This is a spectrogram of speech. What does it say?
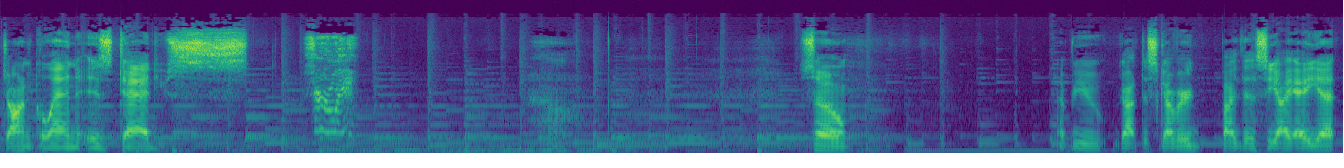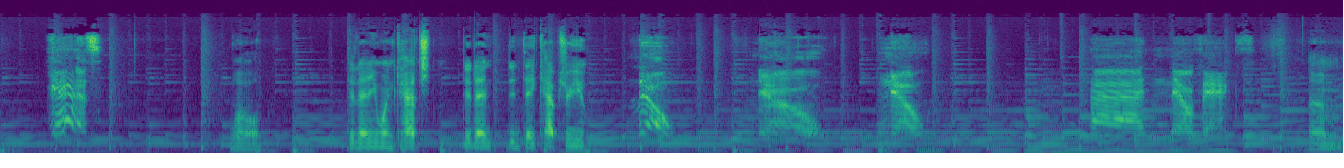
John Glenn is dead. You. S- Shirley? So, have you got discovered by the CIA yet? Yes. Well, did anyone catch? Did an- did they capture you? No. No. No. Uh, no thanks. Um.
